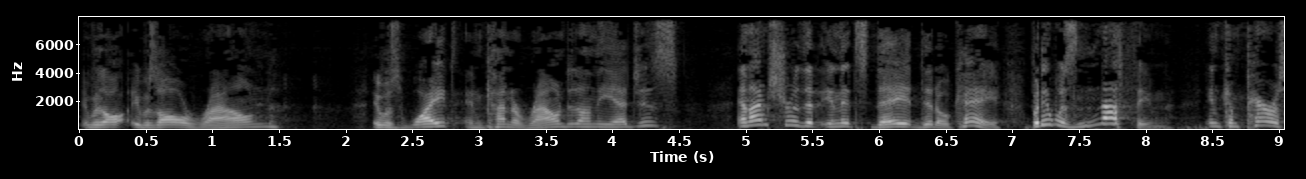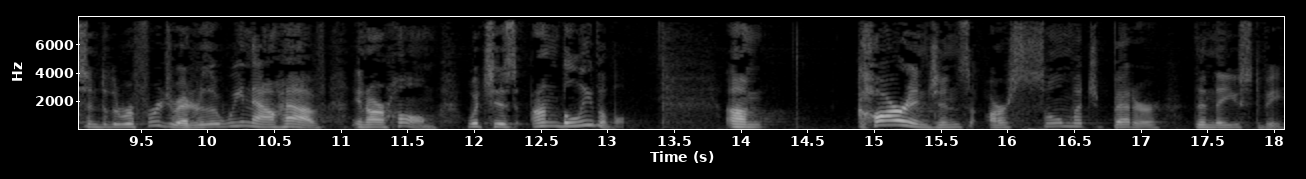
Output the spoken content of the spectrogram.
it was all, it was all round. It was white and kind of rounded on the edges. And I'm sure that in its day it did okay, but it was nothing in comparison to the refrigerator that we now have in our home, which is unbelievable. Um, car engines are so much better than they used to be.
